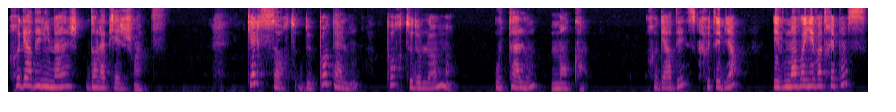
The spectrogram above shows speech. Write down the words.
regardez l'image dans la pièce jointe. Quelle sorte de pantalon porte de l'homme au talon manquant Regardez, scrutez bien, et vous m'envoyez votre réponse.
